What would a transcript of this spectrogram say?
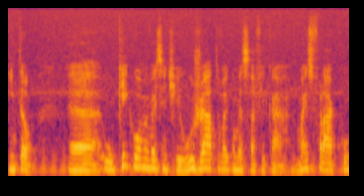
Então, é, o que, que o homem vai sentir? O jato vai começar a ficar mais fraco,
